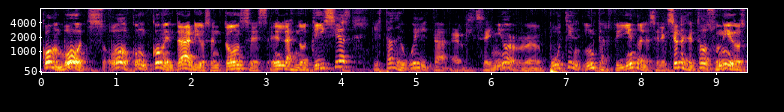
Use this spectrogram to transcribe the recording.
con bots o con comentarios entonces en las noticias y está de vuelta el señor Putin interfiriendo en las elecciones de Estados Unidos.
